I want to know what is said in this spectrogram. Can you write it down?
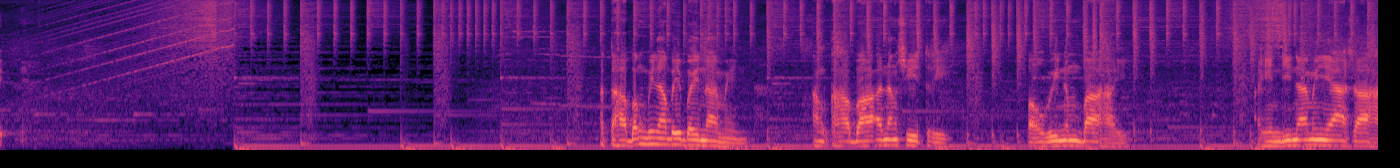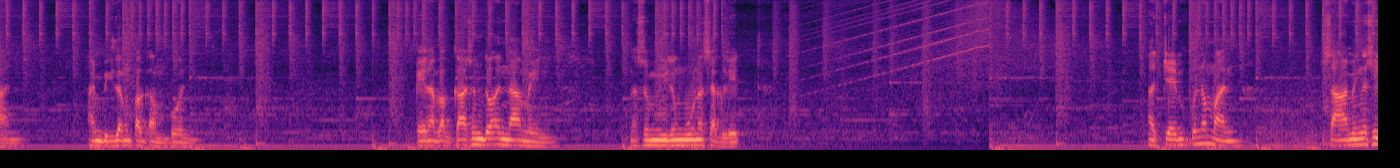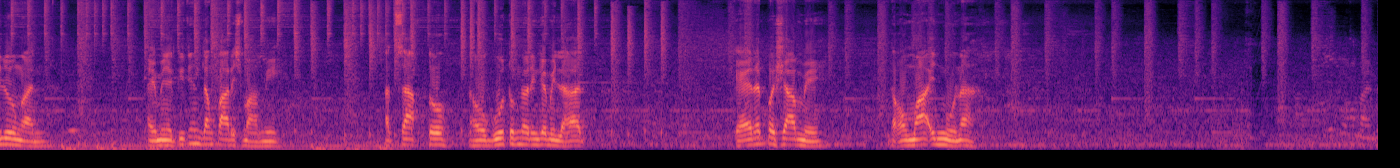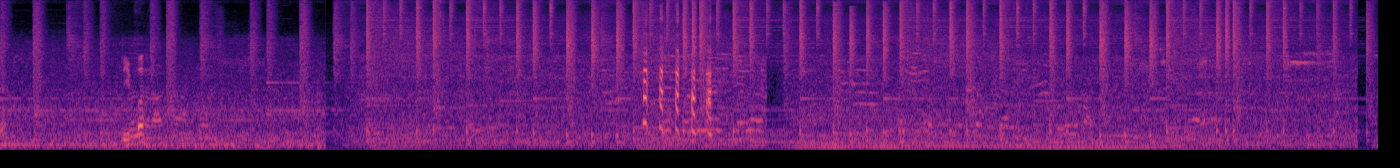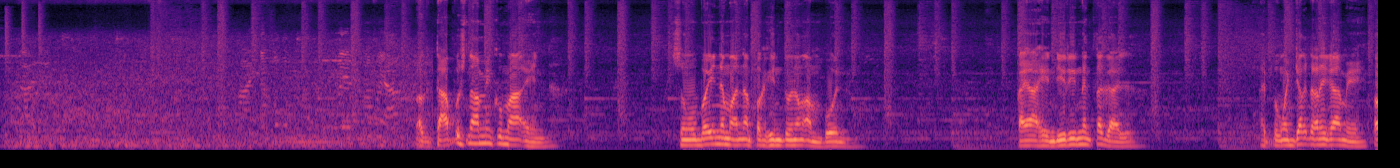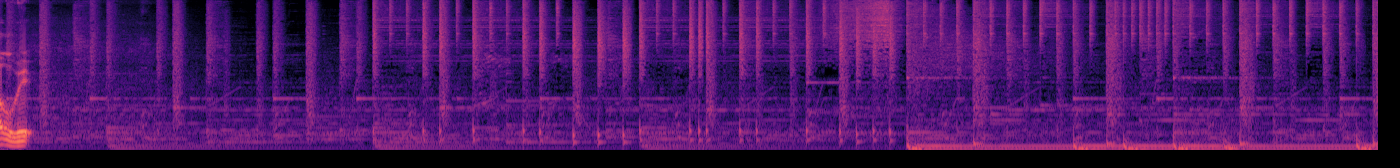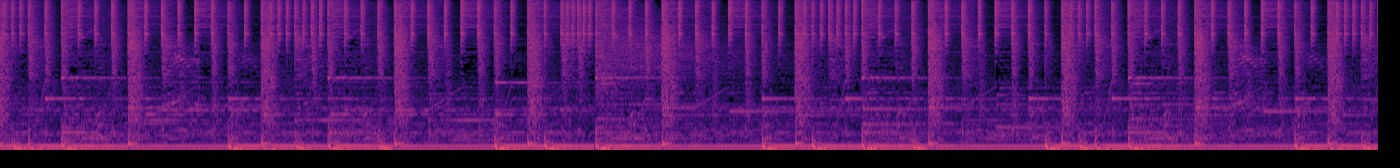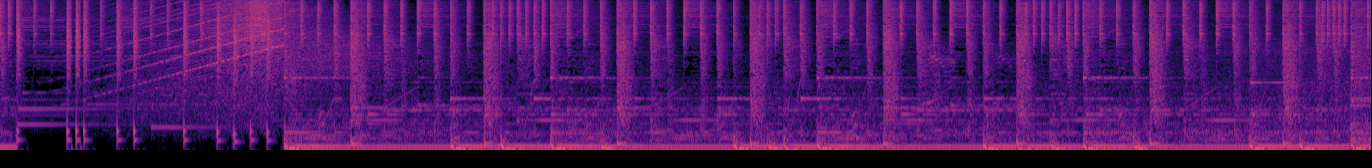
At habang binabaybay namin ang kahabaan ng C3 pauwi ng bahay ay hindi namin iaasahan ang biglang pag-ambon. Kaya napagkasundoan namin na sumilong muna saglit. At tiyempo naman, sa aming nasilungan, ay may nagtitindang Paris Mami. At sakto, nahugutom na rin kami lahat. Kaya nagpasyami na kumain muna. Di? Pagtapos namin kumain, sumubay naman ang paghinto ng ambon. Kaya hindi rin nagtagal, ay pumadyak na rin kami pa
